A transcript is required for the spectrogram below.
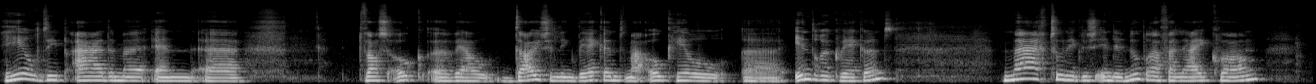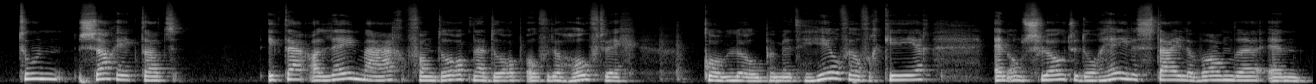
heel diep ademen en uh, het was ook uh, wel duizelingwekkend, maar ook heel uh, indrukwekkend. Maar toen ik dus in de Nubra-vallei kwam, toen zag ik dat ik daar alleen maar van dorp naar dorp over de hoofdweg kon lopen met heel veel verkeer en omsloten door hele steile wanden en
